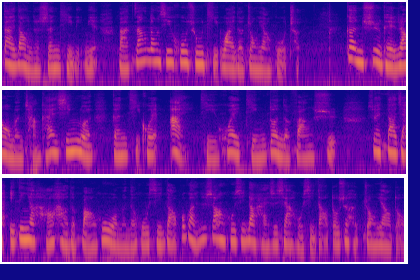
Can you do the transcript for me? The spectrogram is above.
带到你的身体里面，把脏东西呼出体外的重要过程，更是可以让我们敞开心轮跟体会爱、体会停顿的方式。所以大家一定要好好的保护我们的呼吸道，不管是上呼吸道还是下呼吸道，都是很重要的哦。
